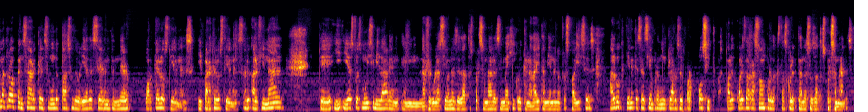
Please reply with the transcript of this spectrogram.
me atrevo a pensar que el segundo paso debería de ser entender por qué los tienes y para qué los tienes. Al, final, eh, y, esto es muy similar en, las regulaciones de datos personales en México y Canadá y también en otros países. Algo que tiene que ser siempre muy claro es el propósito. ¿Cuál, cuál es la razón por la que estás colectando esos datos personales?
